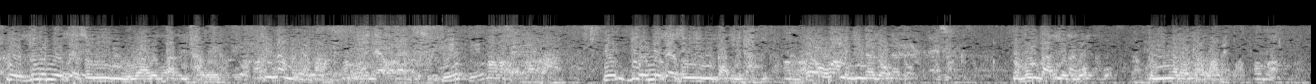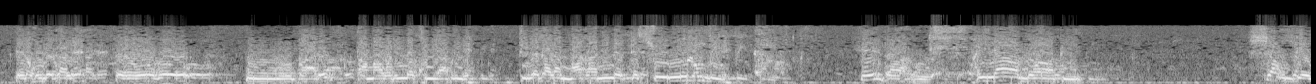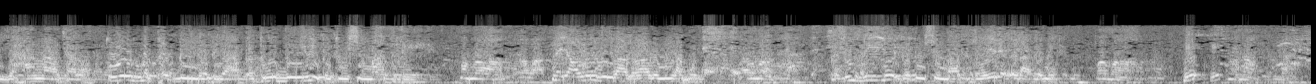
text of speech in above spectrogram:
ဒီလူနေတဲ့ဆိုရင်ဘာလို့တတ်ပြီးထားလဲရှင်းမရလားဟင်ဟင်ဒီလူနေတဲ့ဆိုရင်တတ်ပြီးထားအဲ့ဟောမကြည့်တော့ဘုံတတ်လို့တော့ဒီမှာတော့တာပါပဲဟုတ်ပါအဲ့တော့ဟိုကလည်းဟို ဟိုဘာလို့တမဝရီနဲ့ခွန်ရပြီးတယ်ဒီဘက်ကလည်းမာဂာနီနဲ့တချူမျိုးလုံးပြီးတယ်ဟဲ့ဒါဟုဖယားတော်ပြီးရှောက်တဲ့ရဟန်းကကြတော့သူတို့နှစ်ဖက်ပြီးလေဗျာဘသူပြီး၍ဘသူရှိမှတည်းမှန်ပါပါနှစ်ယောက်လုံးပြီးပါသွားလို့မရဘူးမှန်ပါဘသူပြီး၍ဘသူရှိမှတည်းတဲ့အဲ့ဒါပဲမှန်ပါဟင်ဟုတ်နော်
